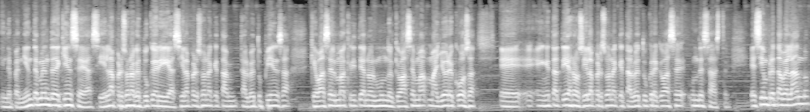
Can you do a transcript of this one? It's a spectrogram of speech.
independientemente de quién sea, si es la persona que tú querías, si es la persona que tal, vez tú piensas que va a ser más cristiano del mundo, el que va a hacer ma- mayores cosas eh, en esta tierra, o si es la persona que tal vez tú crees que va a ser un desastre, es siempre estar velando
